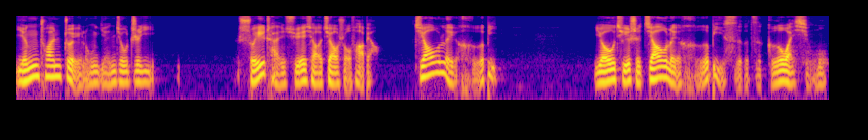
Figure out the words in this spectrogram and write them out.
银川坠龙研究之一》，水产学校教授发表。胶类合璧，尤其是“胶类合璧”四个字格外醒目。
